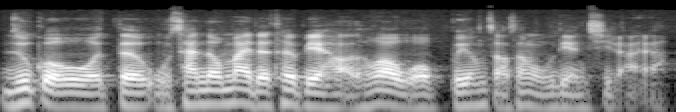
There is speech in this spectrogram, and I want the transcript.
如果我的午餐都卖得特别好的话，我不用早上五点起来啊。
